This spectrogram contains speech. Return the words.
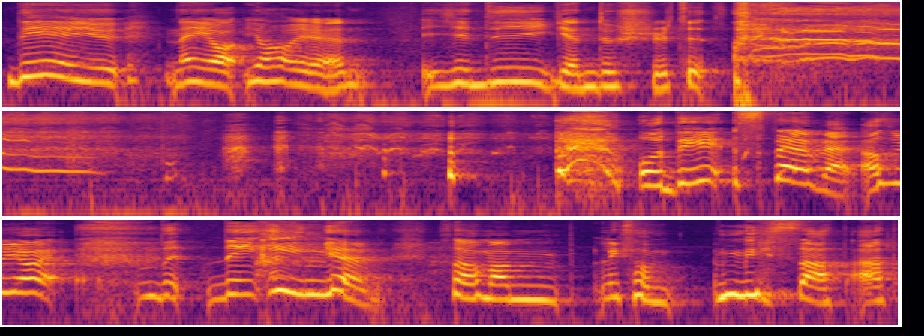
det är ju, när jag, jag har ju en gedigen duschrutin. Och det stämmer. Alltså jag, det, det är ingen som har liksom missat att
